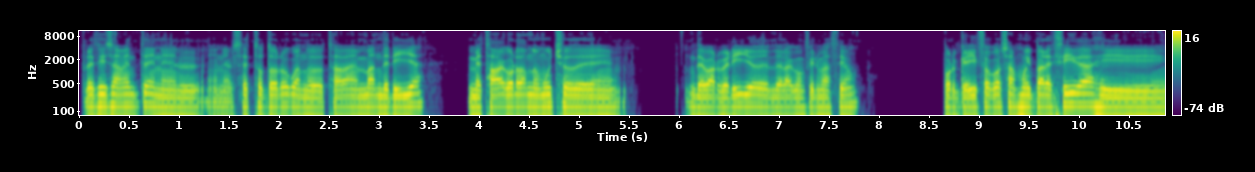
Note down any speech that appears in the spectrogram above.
precisamente en el, en el sexto toro, cuando estaba en banderilla, me estaba acordando mucho de, de Barberillo, del de la confirmación, porque hizo cosas muy parecidas y,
